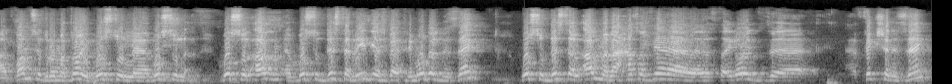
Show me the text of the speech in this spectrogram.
advanced rheumatoid. بصوا بصوا بصوا بصوا ال distal radius بقت remodeled إزاي؟ بصوا ال distal ulna بقى حصل فيها styloid affection إزاي؟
